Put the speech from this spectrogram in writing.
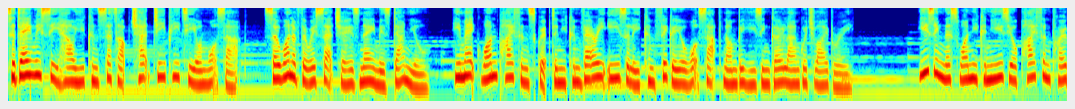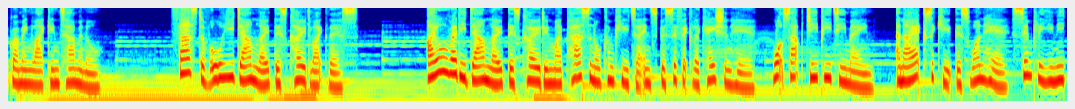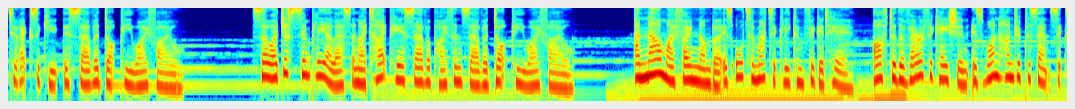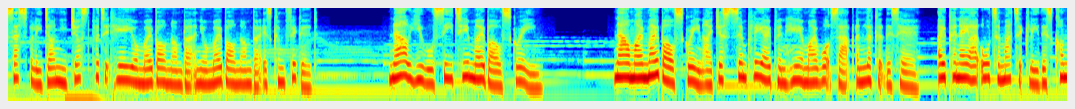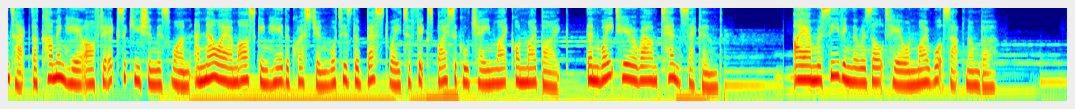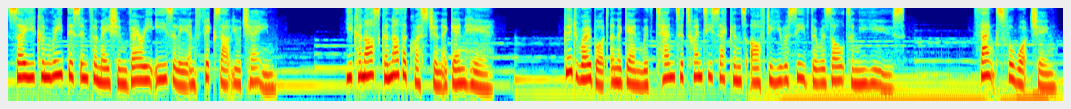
Today we see how you can set up ChatGPT on WhatsApp. So one of the researcher his name is Daniel. He make one Python script and you can very easily configure your WhatsApp number using Go language library. Using this one you can use your Python programming like in terminal. First of all you download this code like this. I already download this code in my personal computer in specific location here, WhatsApp GPT main, and I execute this one here, simply you need to execute this server.py file. So I just simply ls and I type here server python server.py file. And now my phone number is automatically configured here. After the verification is 100% successfully done you just put it here your mobile number and your mobile number is configured. Now you will see two mobile screen. Now my mobile screen I just simply open here my WhatsApp and look at this here. OpenAI automatically this contact are coming here after execution this one and now I am asking here the question what is the best way to fix bicycle chain like on my bike, then wait here around 10 second. I am receiving the result here on my WhatsApp number. So you can read this information very easily and fix out your chain. You can ask another question again here. Good robot and again with 10 to 20 seconds after you receive the result and you use. Thanks for watching.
